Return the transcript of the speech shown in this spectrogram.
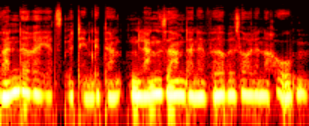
Wandere jetzt mit den Gedanken langsam deine Wirbelsäule nach oben.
